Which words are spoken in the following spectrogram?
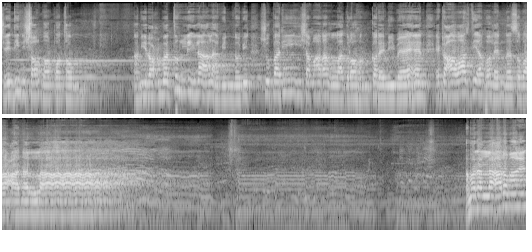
সেদিন সর্বপ্রথম আমি রহমাতুল্লিল আলামিন নবীর সুপারিশ আমার আল্লাহ গ্রহণ করে নিবেন একটু আওয়াজ দিয়া বলেন না সুবহানাল্লাহ আমার আল্লাহ আরো মানেন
